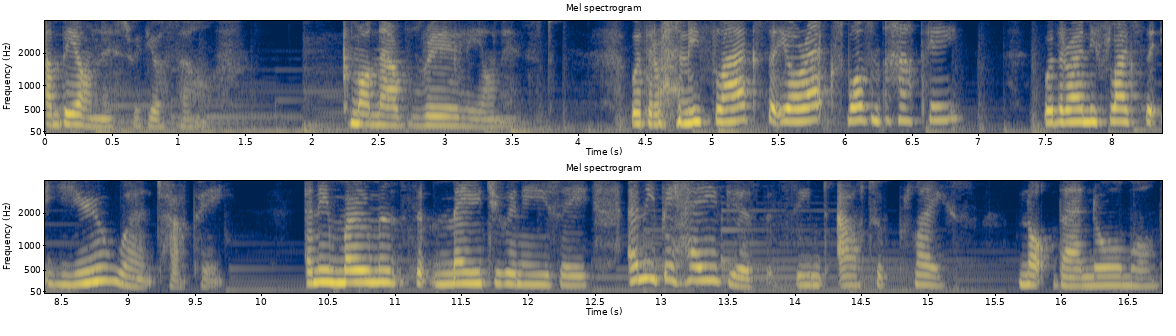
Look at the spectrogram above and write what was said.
and be honest with yourself. Come on now, really honest. Were there any flags that your ex wasn't happy? Were there any flags that you weren't happy? Any moments that made you uneasy? Any behaviours that seemed out of place, not their normal?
